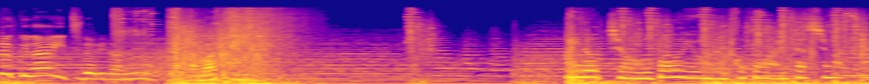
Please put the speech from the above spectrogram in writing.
悪くない位置取りだね。溜まっている命を奪うようなことはいたしません。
